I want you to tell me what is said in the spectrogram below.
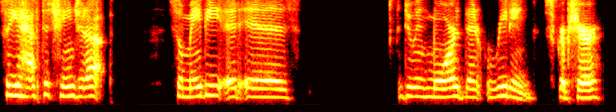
So you have to change it up. So maybe it is doing more than reading scripture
